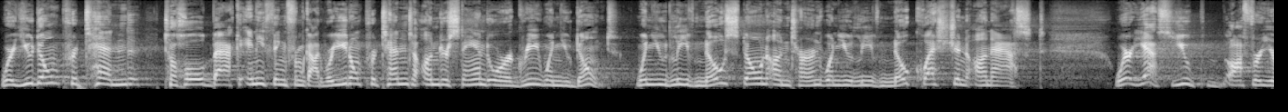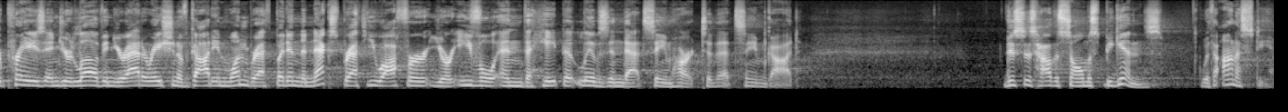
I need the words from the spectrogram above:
where you don't pretend to hold back anything from God, where you don't pretend to understand or agree when you don't, when you leave no stone unturned, when you leave no question unasked. Where, yes, you offer your praise and your love and your adoration of God in one breath, but in the next breath, you offer your evil and the hate that lives in that same heart to that same God. This is how the psalmist begins with honesty.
